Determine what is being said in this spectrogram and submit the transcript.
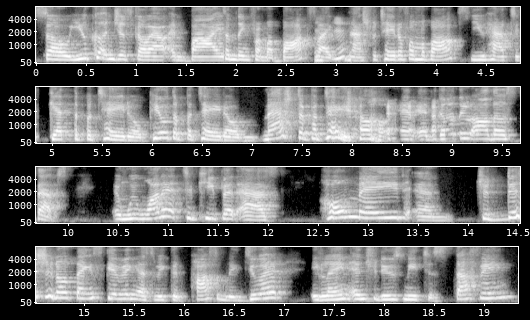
So you couldn't just go out and buy something from a box, like mm-hmm. mashed potato from a box. You had to get the potato, peel the potato, mash the potato, and, and go through all those steps. And we wanted to keep it as homemade and traditional Thanksgiving as we could possibly do it. Elaine introduced me to stuffing.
